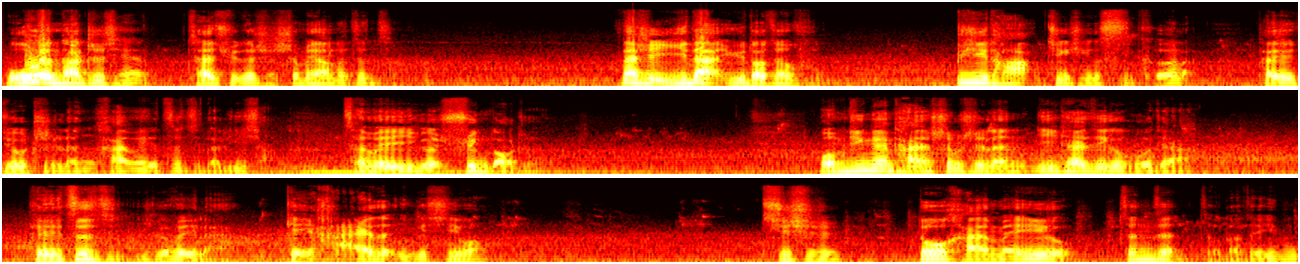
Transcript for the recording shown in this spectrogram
无论他之前采取的是什么样的政策，但是一旦遇到政府逼他进行死磕了，他也就只能捍卫自己的理想，成为一个殉道者。我们今天谈是不是能离开这个国家？给自己一个未来，给孩子一个希望，其实都还没有真正走到这一步。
